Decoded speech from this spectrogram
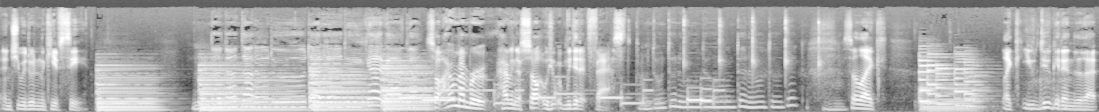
and she would do it in the key of C. Mm-hmm. So I remember having a solo. We, we did it fast. So like, like you do get into that.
